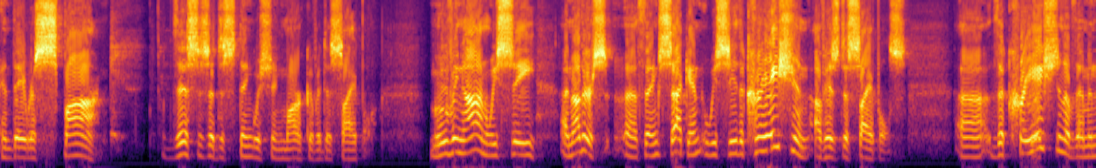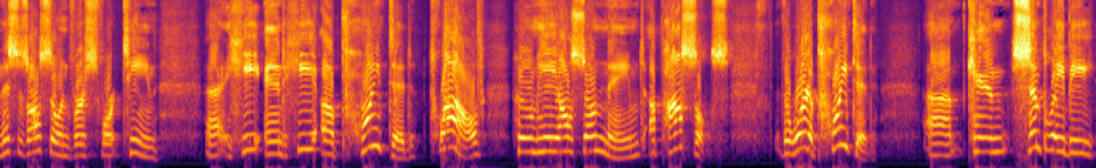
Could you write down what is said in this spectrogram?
and they respond. This is a distinguishing mark of a disciple. Moving on, we see another uh, thing. Second, we see the creation of his disciples. Uh, the creation of them, and this is also in verse 14. Uh, he and he appointed 12 whom he also named apostles. The word appointed uh, can simply be,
